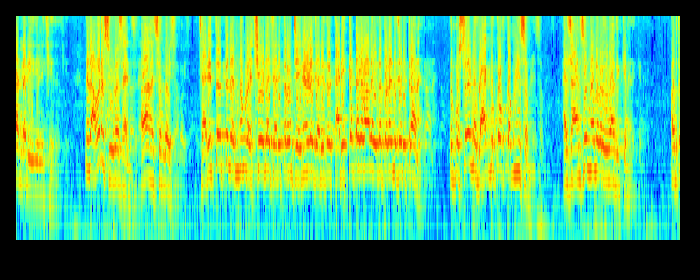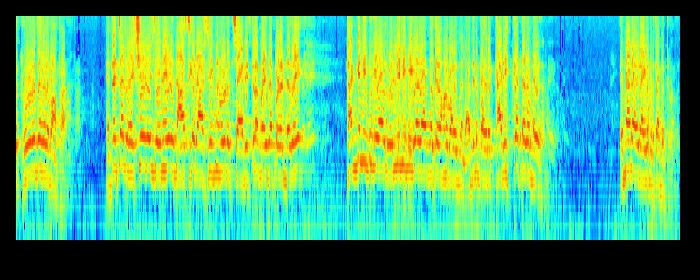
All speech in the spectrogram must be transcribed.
കണ്ട രീതിയിൽ ചെയ്തു. എന്നിട്ട് അവർ സ്യൂഡോ സയൻസ് അതാണ് സിംബോയിസം ചരിത്രത്തിൽ എന്നും റഷ്യയുടെ ചരിത്രവും ചൈനയുടെ ചരിത്രം കരിക്കട്ടകളാൽ എഴുതപ്പെടേണ്ട ചരിത്രമാണ്. ഒരു പുസ്തകമുണ്ട് ബ്ലാക്ക് ബുക്ക് ഓഫ് കമ്മ്യൂണിസം അതിൽ സയൻസ് എന്നല്ല പ്രതിപാദിക്കുന്നത്. അവിടുത്തെ ക്രൂരതകൾ മാത്രമാണ്. എന്നുവെച്ചാൽ റഷ്യയുടെയും ചൈനയുടെയും നാസ്തിക രാഷ്ട്രീയങ്ങളുടെ ചരിത്രം എഴുതപ്പെടേണ്ടത് തങ്കലിപികൾ വെള്ളി ലിപികൾ എന്നൊക്കെ നമ്മൾ പറയുന്നില്ല അതിന് പകരം കരിക്കട്ട കൊണ്ട് എഴുതണം. എന്നാലേ അത് രേഖപ്പെടുത്താൻ പറ്റുള്ളൂ.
